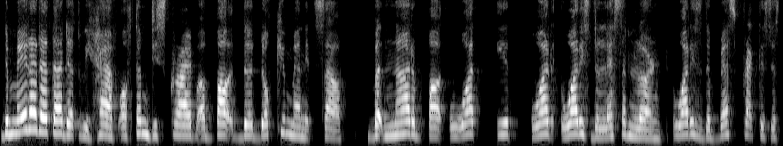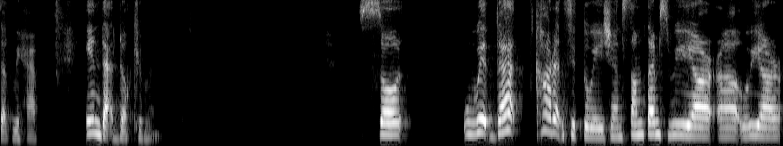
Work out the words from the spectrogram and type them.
the metadata that we have often describe about the document itself, but not about what it what what is the lesson learned, what is the best practices that we have in that document. So with that current situation, sometimes we are uh, we are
